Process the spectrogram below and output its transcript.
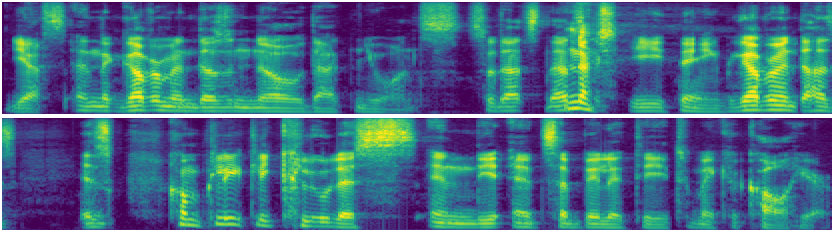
Yes, and the government doesn't know that nuance. So that's that's No. the key thing. The government has is completely clueless in the, its ability to make a call here.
